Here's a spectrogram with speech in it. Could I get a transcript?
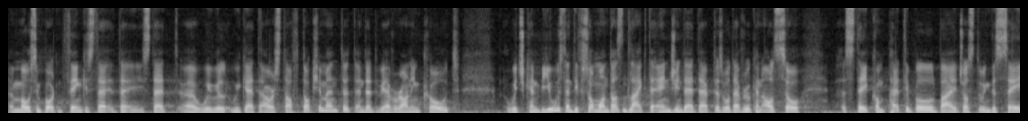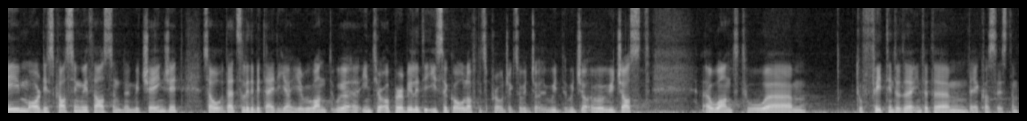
Uh, most important thing is that, that, is that we will we get our stuff documented and that we have running code which can be used. And if someone doesn't like the engine, the adapters, whatever, you can also stay compatible by just doing the same or discussing with us and then we change it. So that's a little bit the idea here. We want we, uh, interoperability is a goal of this project. So we ju we, we, ju we just uh, want to um, to fit into the into the, um, the ecosystem.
